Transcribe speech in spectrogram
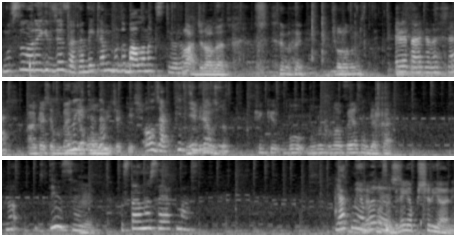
Muslu'nun oraya gideceğiz zaten. Bekleme burada bağlamak istiyorum. Ah cirabet. Çorabım gitti. evet arkadaşlar. Arkadaşlar bu bence getirdim. olmayacak Yeşim. Olacak. Pil Niye biliyor musun? Çünkü bu bunu buna koyarsan yakar. Ne? Ciddi misin? Evet. Islanırsa yakmaz. Yakmıyor Yakmasa Barış. bile yapışır yani.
